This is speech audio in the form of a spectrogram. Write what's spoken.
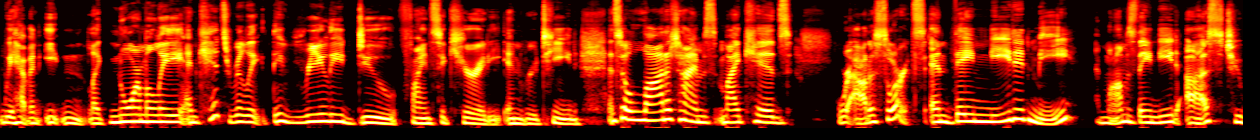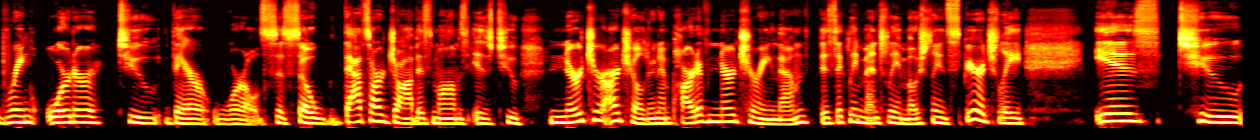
We haven't eaten like normally. And kids really, they really do find security in routine. And so a lot of times my kids were out of sorts and they needed me moms they need us to bring order to their world. So so that's our job as moms is to nurture our children. And part of nurturing them physically mentally emotionally and spiritually is to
